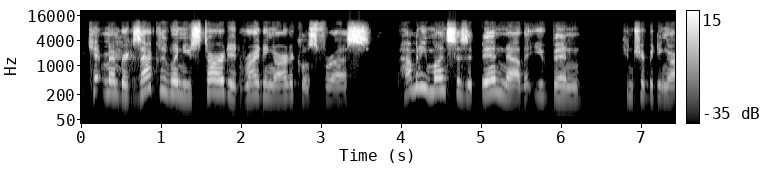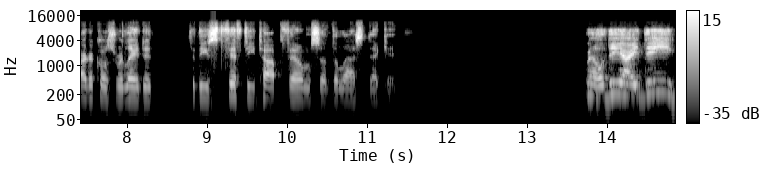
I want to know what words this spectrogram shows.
I can't remember exactly when you started writing articles for us. How many months has it been now that you've been contributing articles related to these 50 top films of the last decade? Well, the idea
